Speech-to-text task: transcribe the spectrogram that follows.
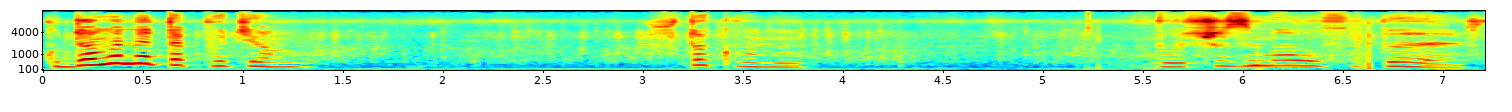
Куди мене так потягнуло? Що так воно? Бо що за мало ФПС?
